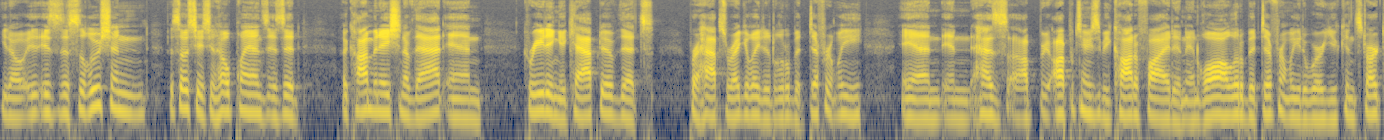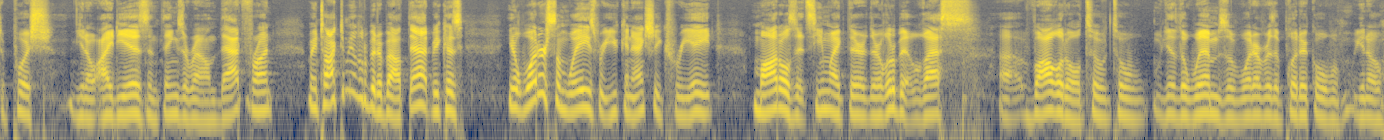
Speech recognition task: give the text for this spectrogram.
you know, is the solution association health plans? Is it a combination of that and creating a captive that's perhaps regulated a little bit differently and and has opportunities to be codified and, and law a little bit differently to where you can start to push you know ideas and things around that front. I mean, talk to me a little bit about that because you know what are some ways where you can actually create models that seem like they're they're a little bit less uh, volatile to to you know, the whims of whatever the political you know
